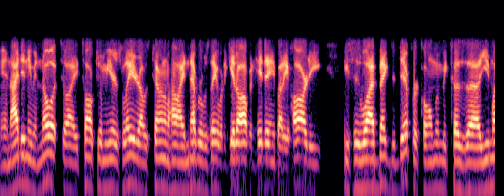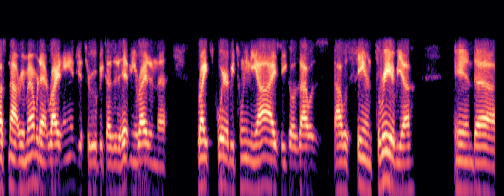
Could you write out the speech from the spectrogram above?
and I didn't even know it till I talked to him years later. I was telling him how I never was able to get off and hit anybody hard. He he says, "Well, I beg to differ, Coleman, because uh, you must not remember that right hand you threw because it hit me right in the right square between the eyes." He goes, "I was I was seeing three of you," and uh,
